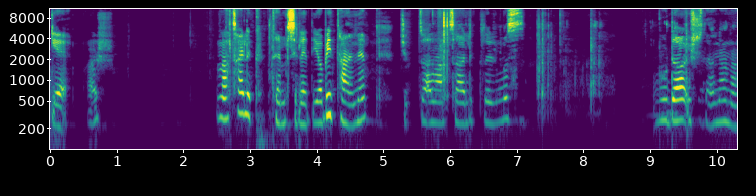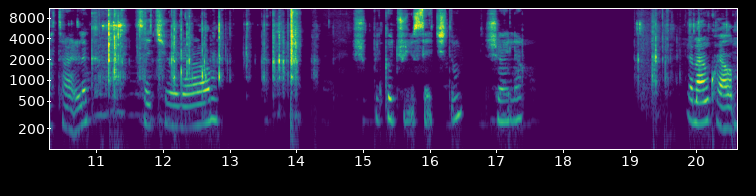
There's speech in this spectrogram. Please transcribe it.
G var. Anahtarlık temsil ediyor. Bir tane çıktı anahtarlıklarımız. Burada üç tane anahtarlık seçiyorum. Şu Pikachu'yu seçtim. Şöyle. Hemen koyalım.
